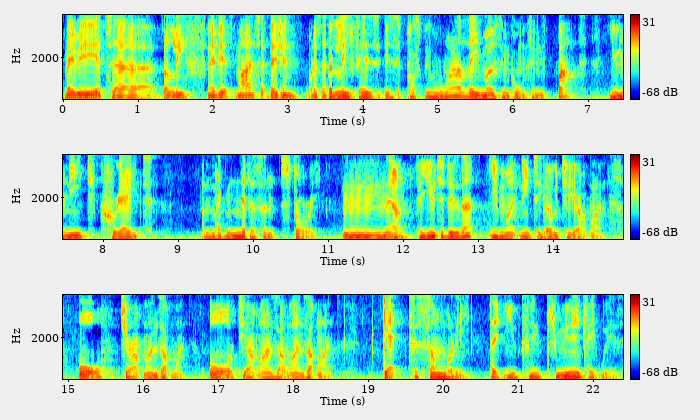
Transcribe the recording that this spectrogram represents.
Maybe it's a belief. Maybe it's mindset, vision. What is it? Belief is is possibly one of the most important things, but you need to create a magnificent story. Mm. Now, for you to do that, you might need to go to your upline, or to your upline's upline, or to your upline's upline's upline. Get to somebody that you can communicate with,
